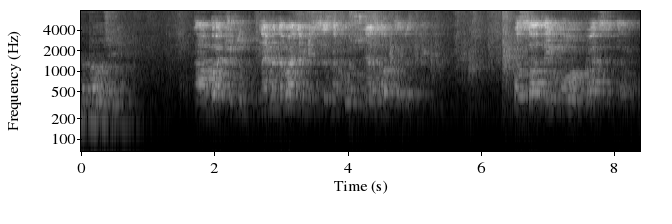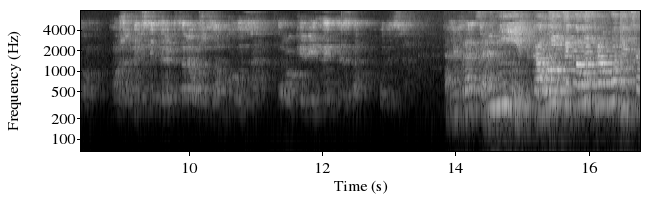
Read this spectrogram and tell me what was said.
до положення. А бачу тут найменування місця знаходження закладу, посади і умови праці. Там, бо, може не всі директора вже забули за роки війни, де знаходиться. Та не про це. Ні, коли це коли проводиться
